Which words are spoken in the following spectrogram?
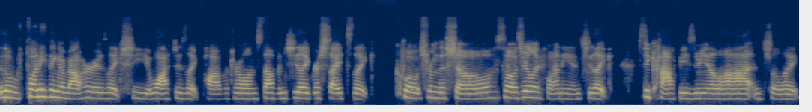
the funny thing about her is like she watches like Paw Patrol and stuff and she like recites like quotes from the show. So it's really funny and she like she copies me a lot and she'll like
